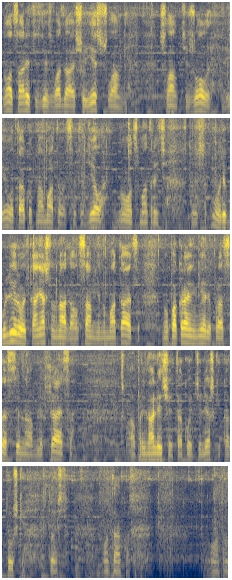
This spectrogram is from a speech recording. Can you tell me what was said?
Ну вот, смотрите, здесь вода еще есть в шланге шланг тяжелый и вот так вот наматывается это дело. Ну вот смотрите то есть ну, регулировать конечно надо он сам не намотается но по крайней мере процесс сильно облегчается а при наличии такой тележки катушки. То есть вот так вот. Вот он.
